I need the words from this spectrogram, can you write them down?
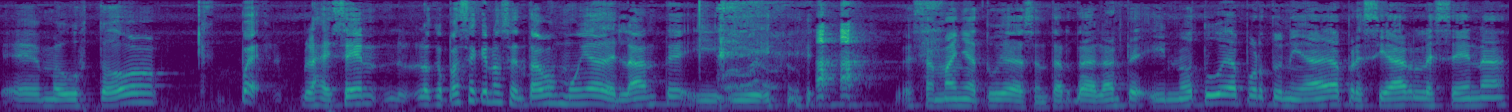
Eh, me gustó, pues, las escenas. Lo que pasa es que nos sentamos muy adelante y, y esa maña tuya de sentarte adelante y no tuve oportunidad de apreciar la escena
